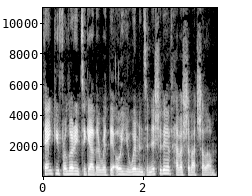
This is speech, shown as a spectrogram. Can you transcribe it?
Thank you for learning together with the OU Women's Initiative. Have a Shabbat Shalom.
